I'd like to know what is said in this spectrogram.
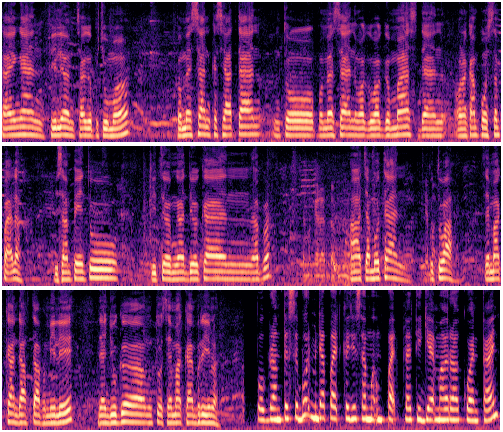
tayangan filem secara percuma, pemesan kesihatan untuk pemesan warga-warga emas dan orang kampung setempat lah. Di samping itu kita mengadakan apa? Ah, cambutan petuah semakan daftar pemilih dan juga untuk semakan BRIM lah. Program tersebut mendapat kerjasama empat pelatih giat mara Kuantan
